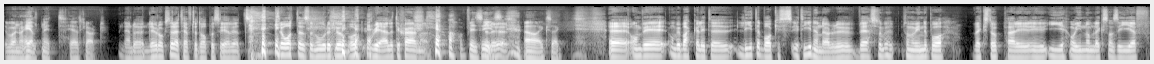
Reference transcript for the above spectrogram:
Det var något helt nytt, helt klart. Det är väl också rätt häftigt att ha på CV. Klåten som moderklubb och realitystjärna. ja, precis. Ja, exakt. Eh, om, vi, om vi backar lite, lite bak i tiden där, du, som, som vi var inne på, växte upp här i, i och inom Leksands IF.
